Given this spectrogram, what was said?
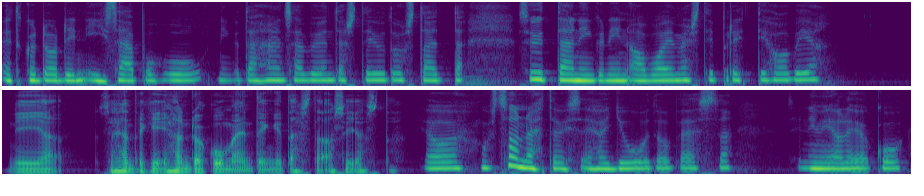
Että kun Dodin isä puhuu niin tähän sävyyn tästä jutusta, että syyttää niin, niin avoimesti brittihovia. Niin ja sehän teki ihan dokumentinkin tästä asiasta. Joo, musta se on nähtävissä ihan YouTubessa. Se nimi oli joku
